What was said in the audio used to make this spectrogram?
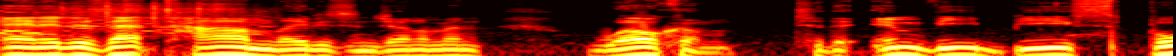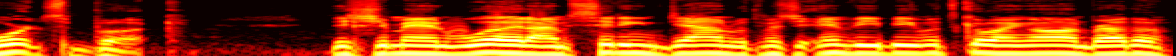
And it is that time, ladies and gentlemen. Welcome to the MVB Sportsbook. This is your man Wood. I'm sitting down with Mr. MVB. What's going on, brother?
